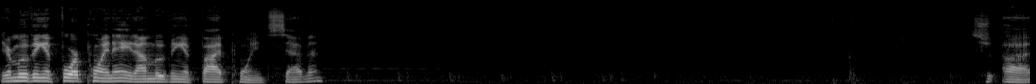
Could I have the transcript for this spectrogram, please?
They're moving at 4.8. I'm moving at 5.7. uh,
